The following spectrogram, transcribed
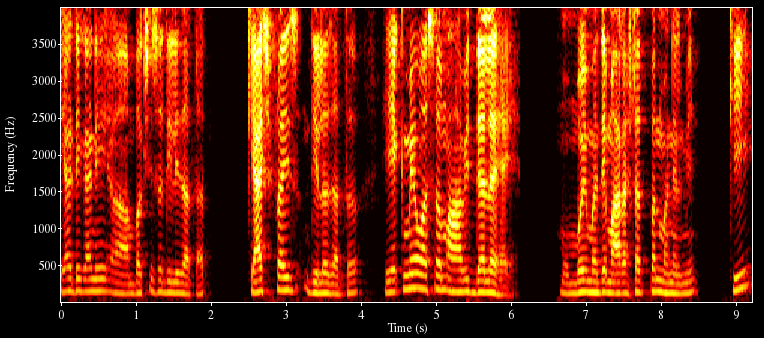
या ठिकाणी बक्षिसं दिली जातात. कॅश प्राईज दिलं जातं. हे एकमेव असं महाविद्यालय आहे. मुंबईमध्ये महाराष्ट्रात पण म्हणेल मी की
